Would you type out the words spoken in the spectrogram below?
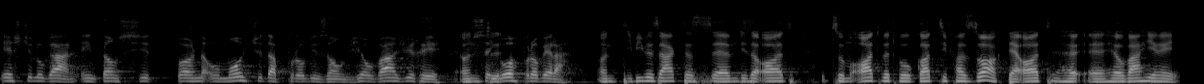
este lugar então se torna o monte da provisão, Jeová Jireh, o Senhor proverá. und die Bibel sagt, dass ähm, dieser Ort zum Ort wird, wo Gott sie versorgt, der Ort äh, Jehovah Jireh.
